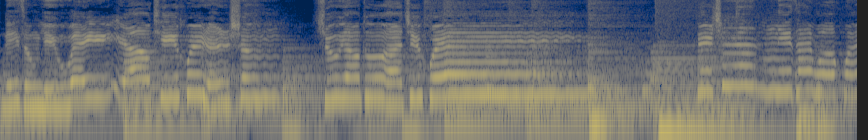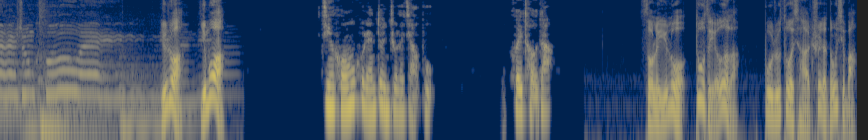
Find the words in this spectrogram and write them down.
你总以为要体会人生，就要多爱几回。与其让你在我怀中枯萎。云若，一墨。景洪忽然顿住了脚步，回头道：“走了一路，肚子也饿了，不如坐下吃点东西吧。”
